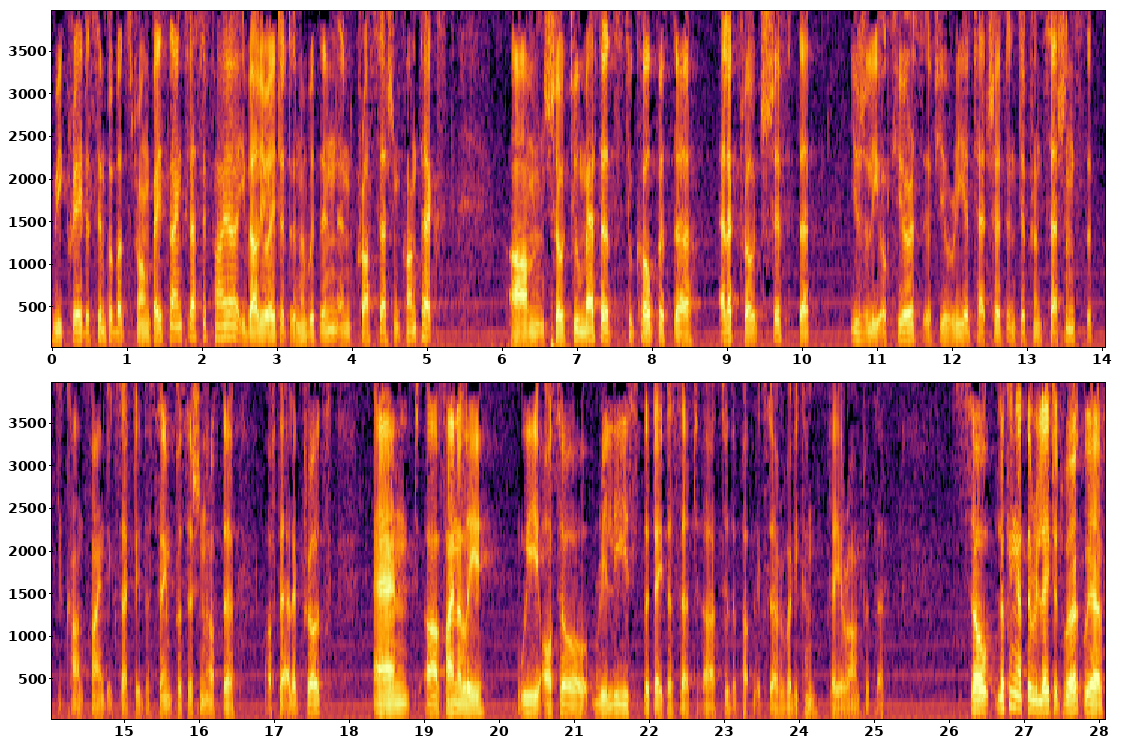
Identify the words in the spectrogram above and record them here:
We create a simple but strong baseline classifier, evaluate it in a within and cross-session context, um, show two methods to cope with the electrode shift that usually occurs if you reattach it in different sessions that you can't find exactly the same position of the, of the electrodes. And uh, finally, we also release the data set uh, to the public so everybody can play around with that. So looking at the related work, we have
